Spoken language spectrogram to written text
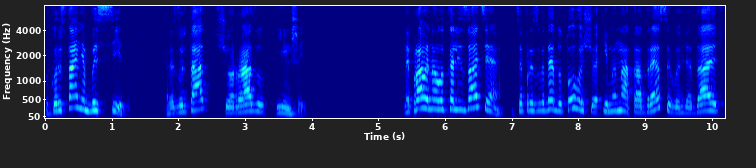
Використання без сід. Результат щоразу інший. Неправильна локалізація, і це призведе до того, що імена та адреси виглядають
